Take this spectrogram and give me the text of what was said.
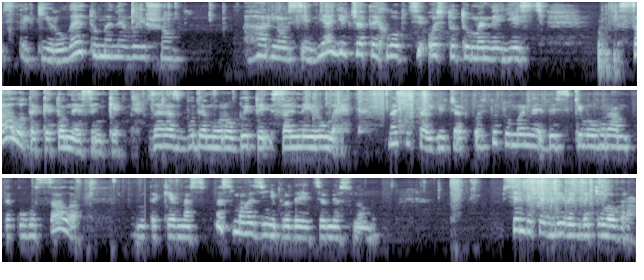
Ось такий рулет у мене вийшов. Гарного всім дня, дівчата і хлопці. Ось тут у мене є сало таке тонесеньке. Зараз будемо робити сальний рулет. Значить так, дівчат, ось тут у мене десь кілограм такого сала. Ну, таке в нас, у нас в магазині продається в м'ясному. 70 гривень за кілограм.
